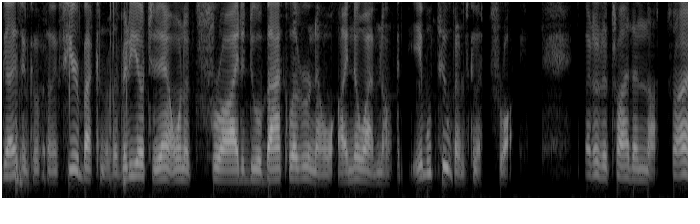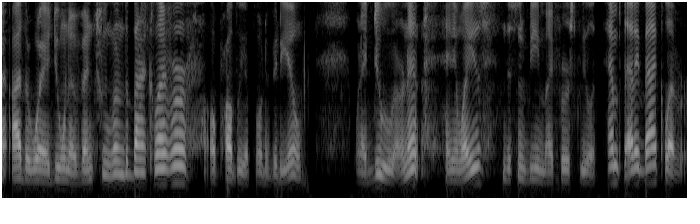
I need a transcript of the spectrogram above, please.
guys, and Calisthenics here, back in another video. Today I want to try to do a back lever. Now, I know I'm not going to be able to, but I'm just going to try. It's better to try than not try. Either way, I do want to eventually learn the back lever. I'll probably upload a video when I do learn it. Anyways, this will be my first real attempt at a back lever.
